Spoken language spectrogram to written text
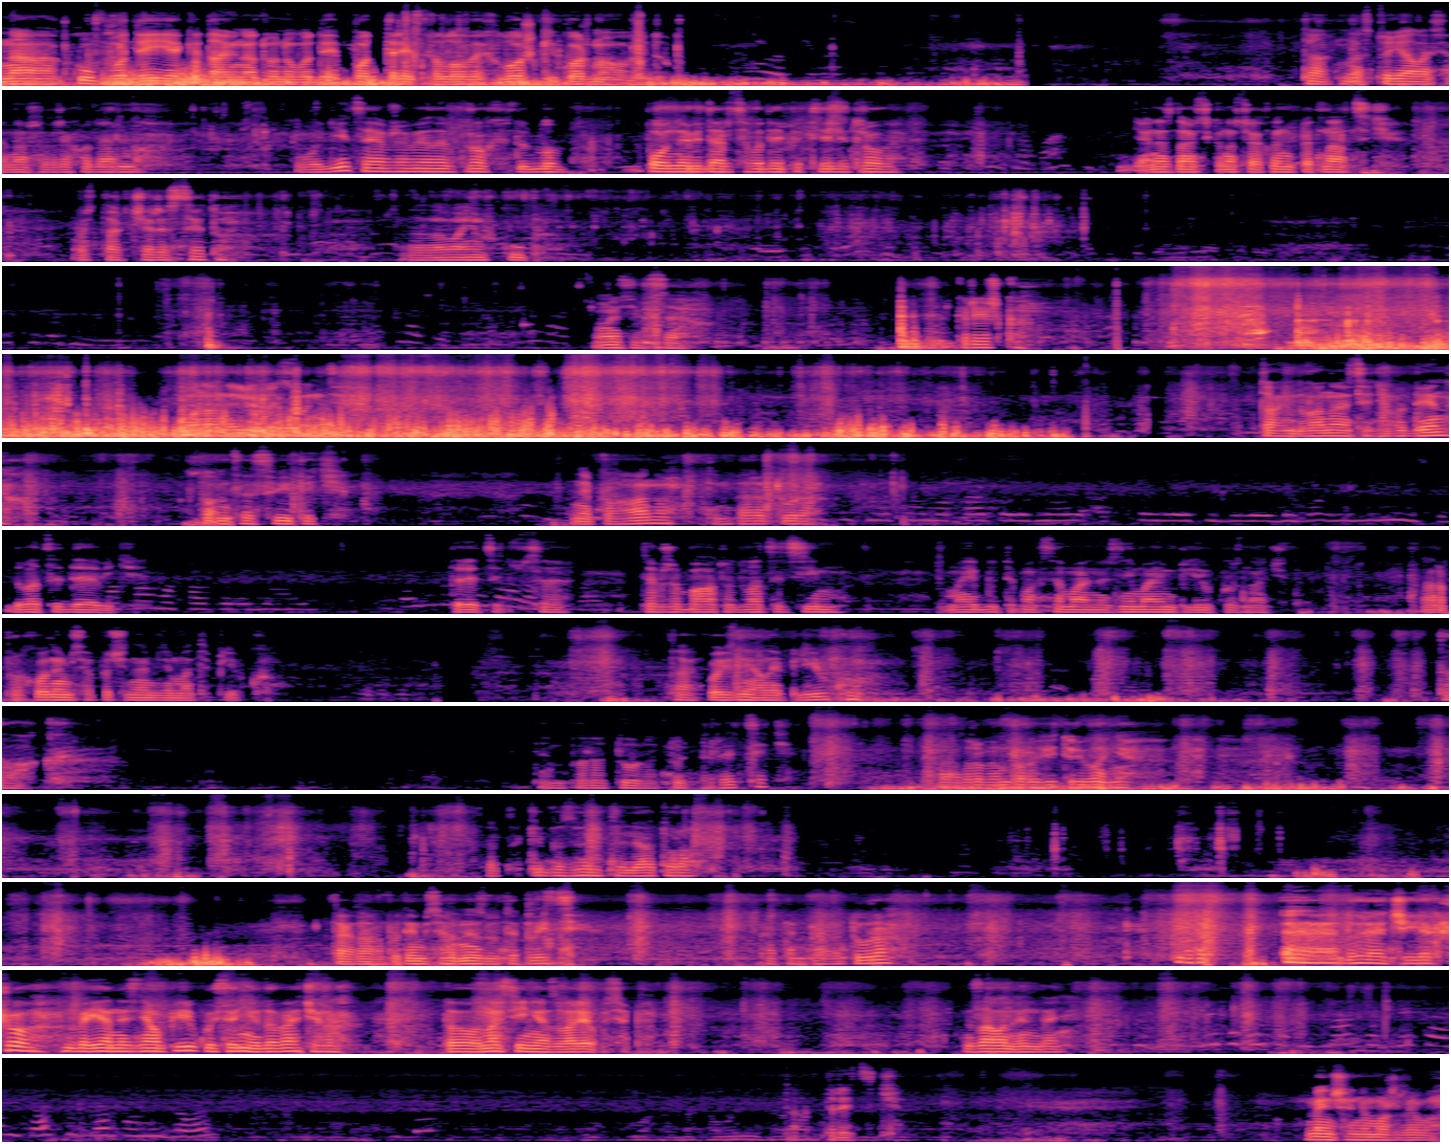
На куб води я кидаю на тонну води по 3 столових ложки кожного виду. Так, настоялася наша триходерма у воді. Це я вже вилив трохи. Тут було повне відерце води 5-літрове. Я не знаю, скільки на стоїть хвилин 15. Ось так через сито заливаємо в куб. Ось і все. Кришка. Вона не любить сонця. Так, 12 годин. Сонце світить непогано, температура. 29. 30 все. Це вже багато, 27. Має бути максимально. Знімаємо плівку, значить. Зараз проходимося, починаємо знімати плівку. Так, ось зняли плівку. Так. Температура тут 30. Зараз зробимо провітрювання. Все-таки без вентилятора. Так, зараз подивимося внизу теплиці. Яка температура. До речі, якщо би я не зняв плівку сьогодні до вечора, то насіння зварилося б. За один день. Так, 30. Менше неможливо.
